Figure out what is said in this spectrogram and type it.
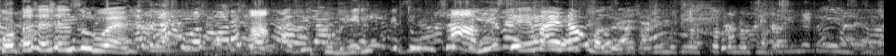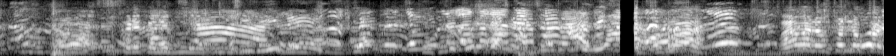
फोटो सेशन सुरू आहे. हा. हा, आम्ही सेम आहे ना हो, वा लवकर लवकर.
